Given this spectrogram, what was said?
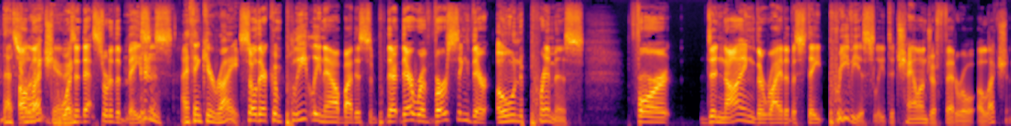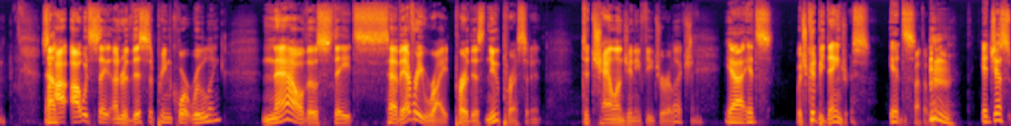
That's right, election? Gary. Wasn't that sort of the basis? I think you're right. So they're completely now by this they're they're reversing their own premise for denying the right of a state previously to challenge a federal election. So Now- I, I would say under this Supreme Court ruling, now those states have every right per this new precedent to challenge any future election, Yeah, it's which could be dangerous. It's By the way, it just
